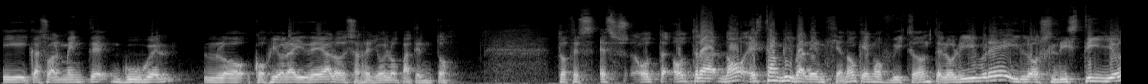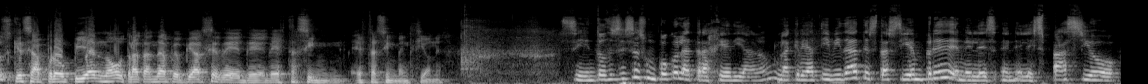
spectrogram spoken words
y casualmente Google lo cogió la idea, lo desarrolló y lo patentó. Entonces, es otra, ¿no? Esta ambivalencia, ¿no? Que hemos visto, entre lo libre y los listillos que se apropian, ¿no? O tratan de apropiarse de, estas, estas invenciones. Sí, entonces esa es un poco la tragedia. ¿no? La creatividad está siempre en el, en el espacio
